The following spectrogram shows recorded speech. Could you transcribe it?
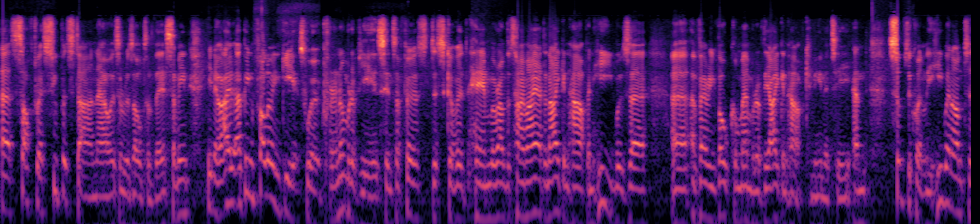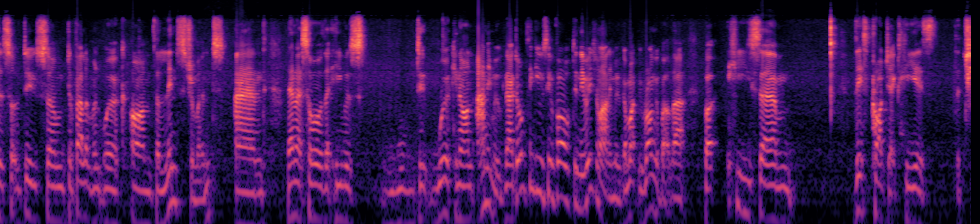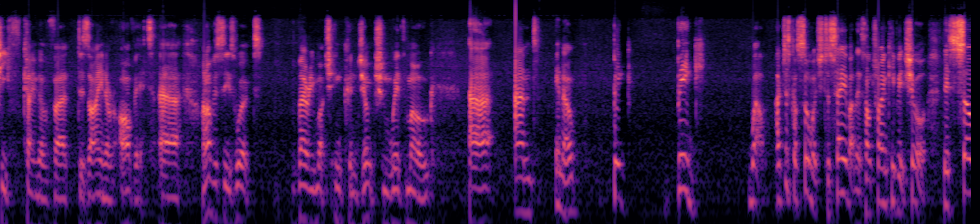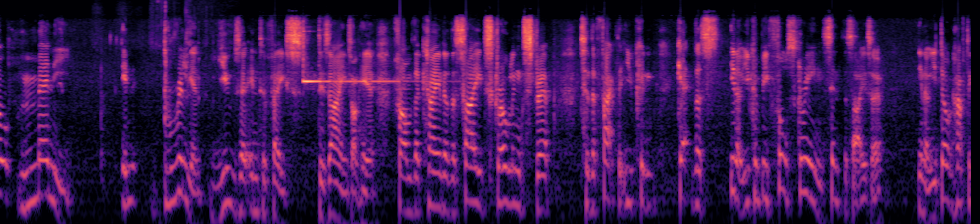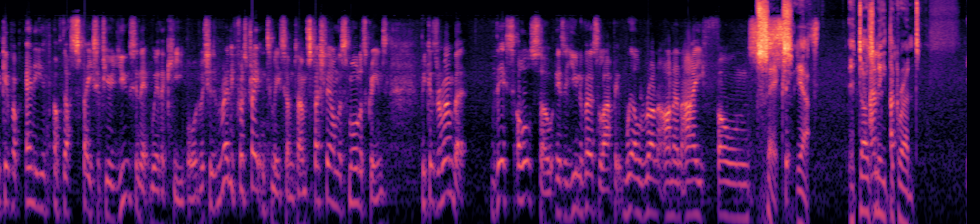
a software superstar now as a result of this. I mean, you know, I, have been following Geert's work for a number of years since I first discovered him around the time I had an Eigenharp, and he was uh, uh, a very vocal member of the Eigenharp community. And subsequently, he went on to sort of do some development work on the LinnStrument, and then I saw that he was working on Animoog. Now, I don't think he was involved in the original Animoog. I might be wrong about that, but he's um, this project. He is the chief kind of uh, designer of it, uh, and obviously he's worked very much in conjunction with Moog, uh, and you know, big, big. Well, I've just got so much to say about this. I'll try and keep it short. There's so many in brilliant user interface designs on here, from the kind of the side scrolling strip to the fact that you can get this, you know, you can be full screen synthesizer you know, you don't have to give up any of the space if you're using it with a keyboard, which is really frustrating to me sometimes, especially on the smaller screens. Because remember, this also is a universal app. It will run on an iPhone Six, 6. yeah. It does And, need the uh, grunt.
